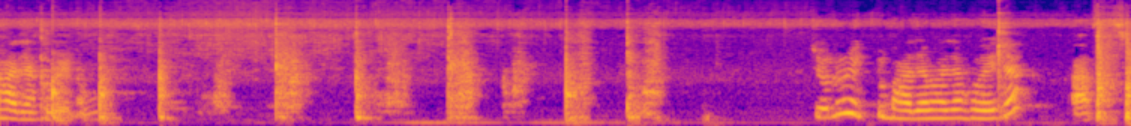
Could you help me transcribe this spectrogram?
ভাজা করে নেব। চলুন একটু ভাজা ভাজা হয়ে যাক, আসছে।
